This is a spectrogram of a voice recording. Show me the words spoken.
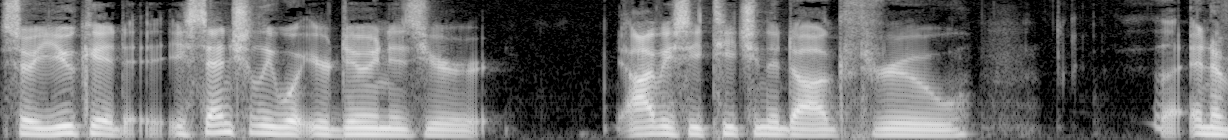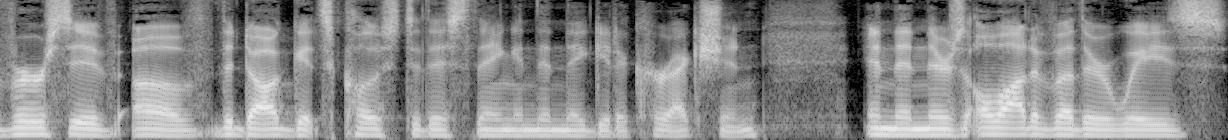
so you could essentially what you're doing is you're obviously teaching the dog through an aversive of the dog gets close to this thing and then they get a correction and then there's a lot of other ways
